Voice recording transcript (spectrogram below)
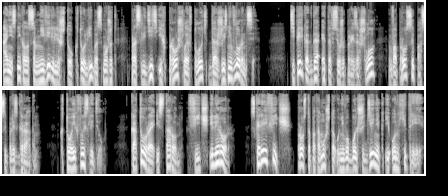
Они с Николасом не верили, что кто-либо сможет проследить их прошлое вплоть до жизни в Лоренсе. Теперь, когда это все же произошло, вопросы посыпались градом. Кто их выследил? Которая из сторон, Фич или Рор? Скорее, Фич, просто потому, что у него больше денег и он хитрее.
